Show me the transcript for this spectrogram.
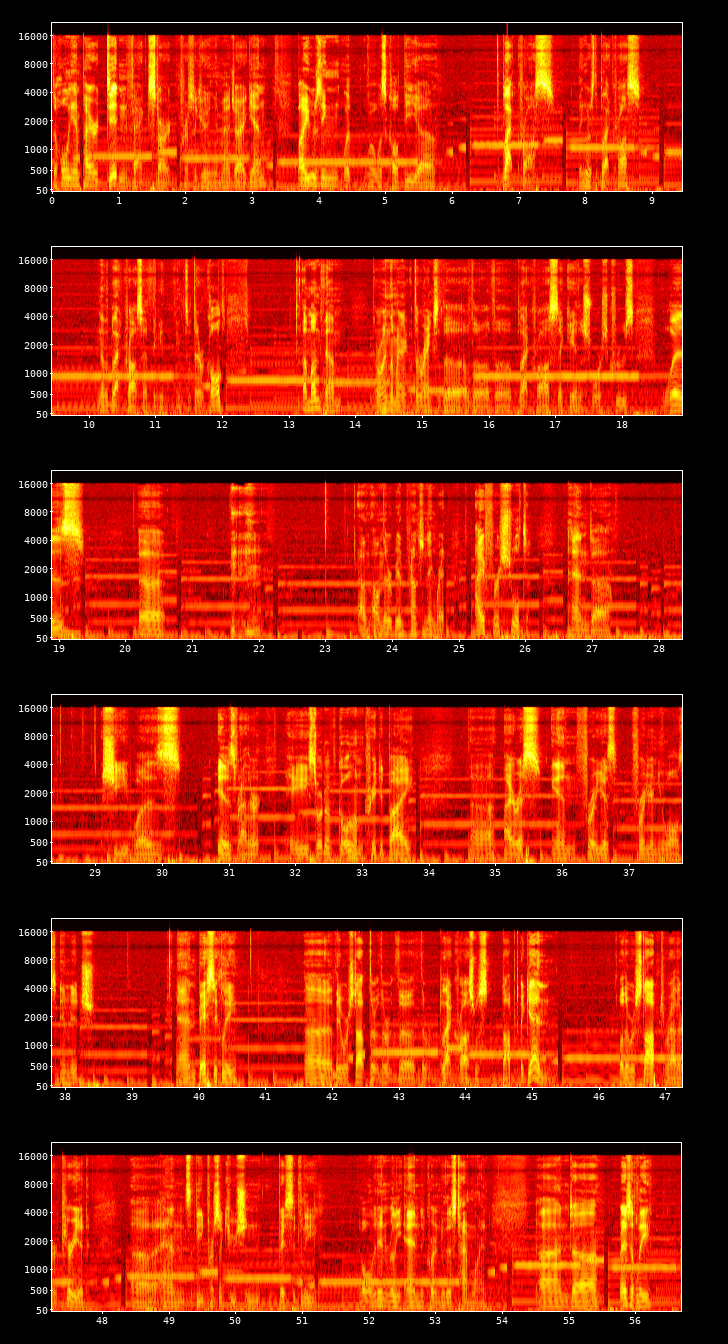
the Holy Empire did in fact start persecuting the Magi again by using what what was called the uh, the Black Cross. I think it was the Black Cross. No, the Black Cross. I think, I think that's what they were called. Among them Among the, the ranks of the of the of the Black Cross, aka the Schwarzkreuz, was uh, I'll, I'll, never be able to pronounce her name right. Eifer Schulte, and uh, she was is rather a sort of golem created by uh, Iris in Freudia's Freudian Neuwahl's image, and basically uh, they were stopped. The, the, the the Black Cross was stopped again. Well, they were stopped rather. Period. Uh, and the persecution basically, well, it didn't really end according to this timeline. And uh, basically,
